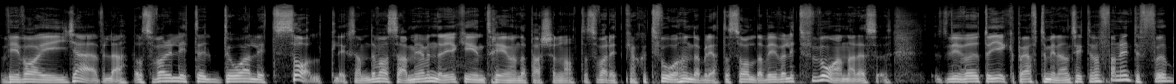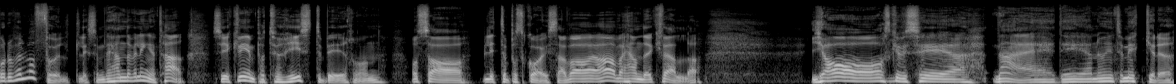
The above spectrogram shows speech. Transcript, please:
Vi var i Gävle och så var det lite dåligt sålt. Liksom. Det var så här, men jag vet inte, det gick in 300 pers eller något och så var det kanske 200 biljetter sålda. Vi var lite förvånade. Vi var ute och gick på eftermiddagen och tyckte, vad fan är det inte full, borde väl vara fullt? Liksom. Det hände väl inget här. Så gick vi in på turistbyrån och sa lite på skoj, så här, vad, ja, vad händer ikväll då? Ja, ska vi se. Nej, det är nog inte mycket du.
